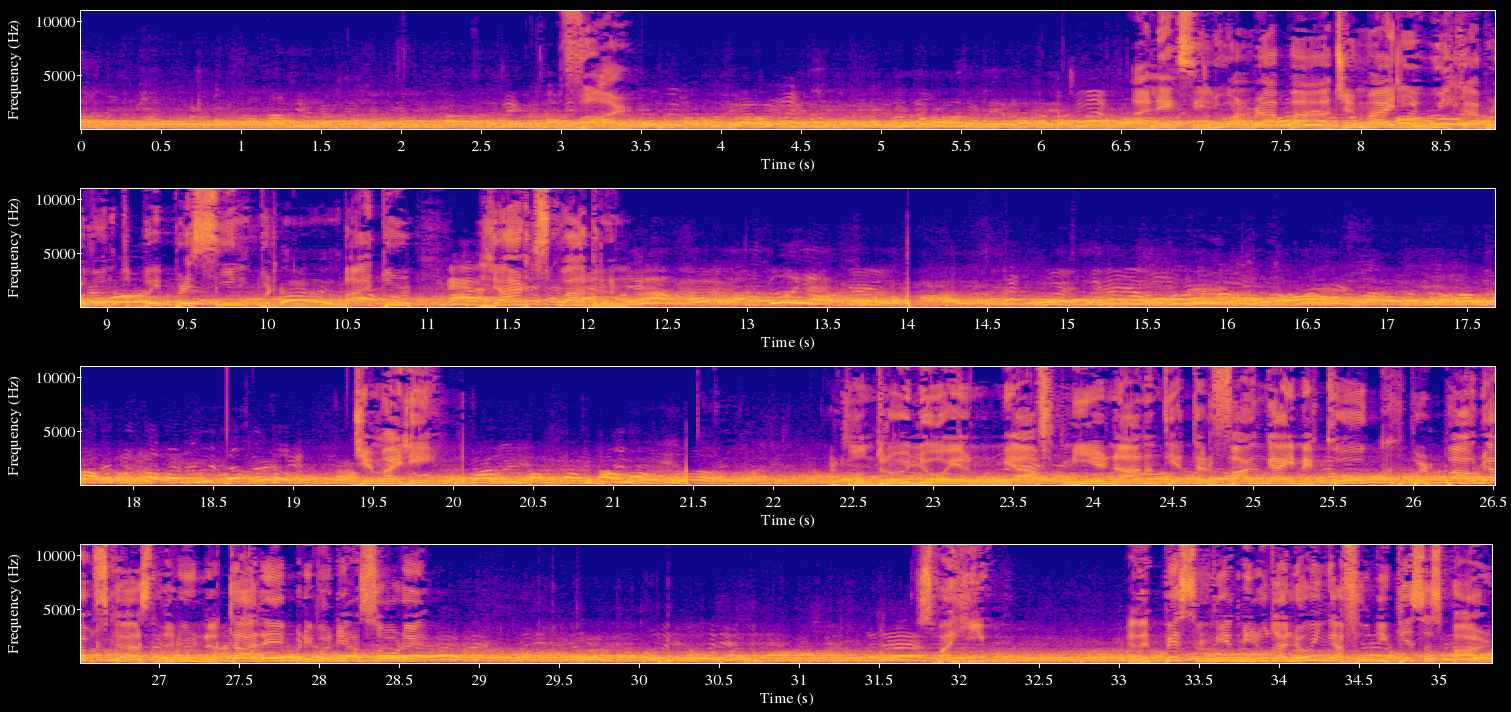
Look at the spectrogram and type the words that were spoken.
VAR. Aleksi luan mbrapa, Xhemajli Ujka provon të bëjë presing për të mbajtur Lart skuadrën. Xhemajli. Kërkon të ndërrojë lojën mjaft mirë në anën tjetër Fangaj me kokë për Paulauskas ndërhyn Tale për rivënie anësore. Spahiu. Edhe 15 minuta lojë nga fundi i pjesës së parë.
